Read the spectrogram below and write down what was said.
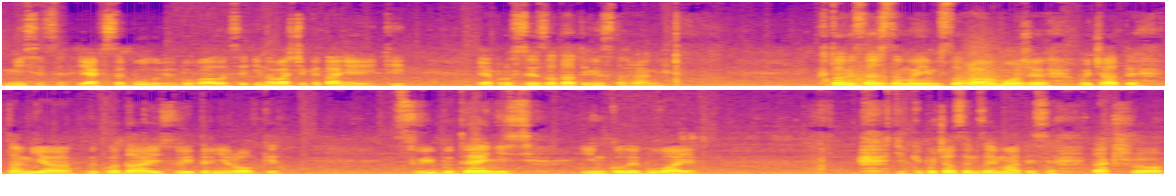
місяця, як все було, відбувалося, і на ваші питання, які я просив задати в інстаграмі. Хто не стежить за моїм інстаграмом, може почати. Там я викладаю свої тренування, свою буденність, інколи буває. Тільки почав цим займатися. Так що,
